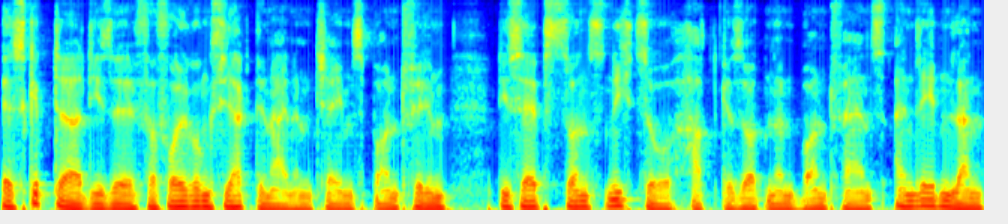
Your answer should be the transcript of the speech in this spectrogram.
Es gibt da diese Verfolgungsjagd in einem James Bond-Film, die selbst sonst nicht so hartgesottenen Bond-Fans ein Leben lang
